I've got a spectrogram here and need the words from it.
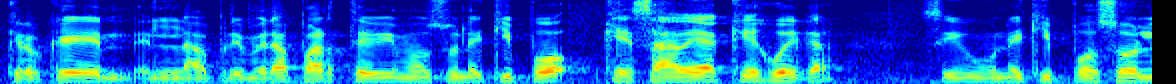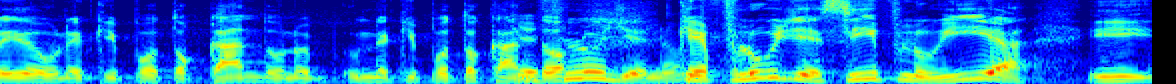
Creo que en, la primera parte vimos un equipo que sabe a qué juega, ¿sí? un equipo sólido, un equipo tocando, un, equipo tocando. Que fluye, ¿no? Que fluye, sí, fluía. Y,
